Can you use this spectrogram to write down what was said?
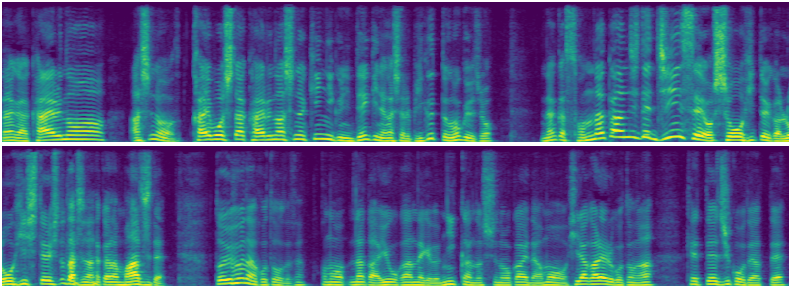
なんかカエルの足の解剖したカエルの足の筋肉に電気流したらビクッと動くでしょ。なんかそんな感じで人生を消費というか浪費してる人たちなのかな、マジで。というふうなことをですね、このなんかよくわかんないけど、日韓の首脳会談も開かれることが決定事項であって、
